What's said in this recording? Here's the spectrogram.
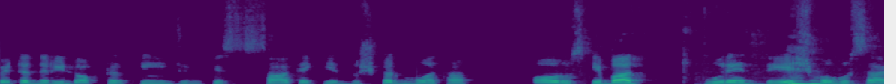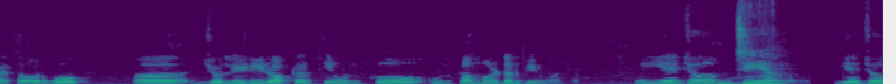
वेटरनरी डॉक्टर थी जिनके साथ एक ये दुष्कर्म हुआ था और उसके बाद पूरे देश को गुस्सा आया था और वो जो लेडी डॉक्टर थी उनको उनका मर्डर भी हुआ था तो ये जो जी हाँ। ये जो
